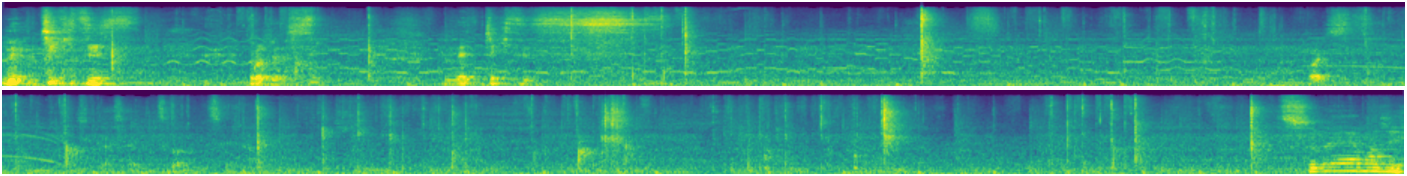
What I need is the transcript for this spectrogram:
めっちゃきついっす。プロです。めっちゃきついっす。終わりっす。くださいそうなんです。つれーマジ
